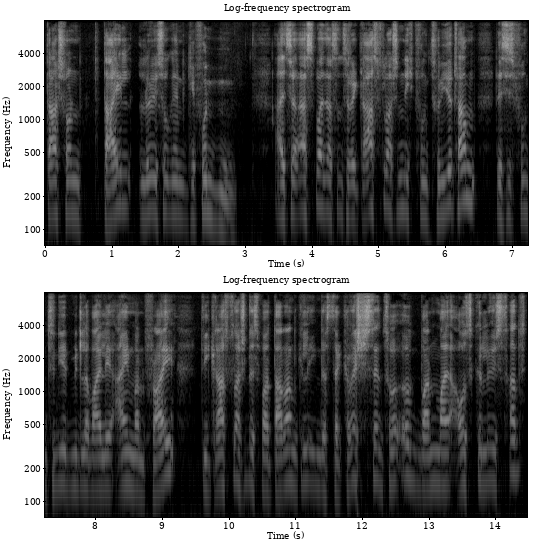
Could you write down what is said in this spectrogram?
da schon Teillösungen gefunden. Also erstmal, dass unsere Gasflaschen nicht funktioniert haben. Das ist funktioniert mittlerweile einwandfrei. Die Gasflaschen, das war daran gelegen, dass der Crash-Sensor irgendwann mal ausgelöst hat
